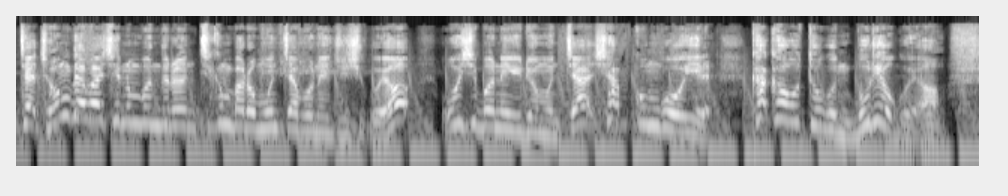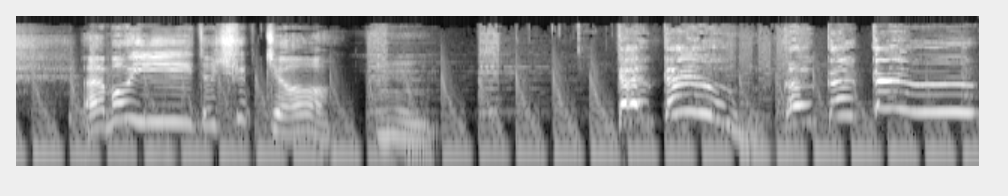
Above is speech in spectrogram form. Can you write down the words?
자, 정답하시는 분들은 지금 바로 문자 보내주시고요. 50원의 유료 문자, 샵0951. 카카오톡은 무료고요 아, 뭐, 이, 저, 쉽죠. 음. 까우까우, 까우까우까우.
